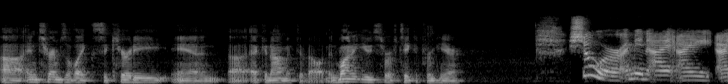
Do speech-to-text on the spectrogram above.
uh, in terms of like security and uh, economic development. Why don't you sort of take it from here? Sure. I mean, I, I, I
